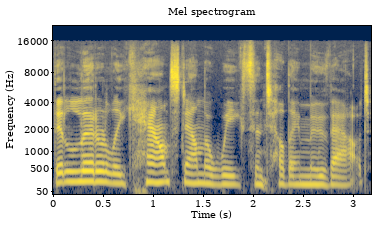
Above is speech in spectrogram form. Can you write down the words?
that literally counts down the weeks until they move out.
